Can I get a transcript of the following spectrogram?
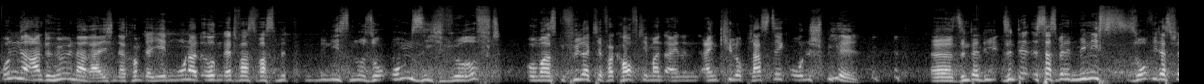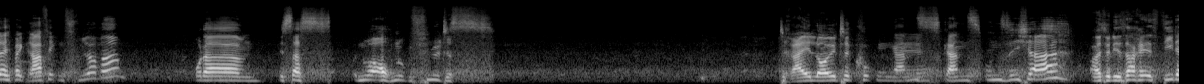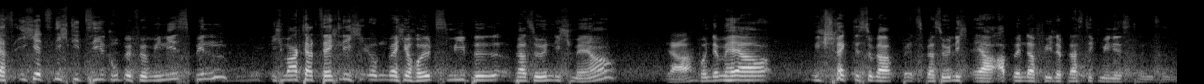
ungeahnte Höhen erreichen. Da kommt ja jeden Monat irgendetwas, was mit Minis nur so um sich wirft wo man das Gefühl hat, hier verkauft jemand einen, ein Kilo Plastik ohne Spiel. Äh, sind denn die, sind, ist das mit den Minis so, wie das vielleicht bei Grafiken früher war? Oder ist das nur auch nur gefühltes? Drei Leute gucken ganz, ganz unsicher. Also die Sache ist die, dass ich jetzt nicht die Zielgruppe für Minis bin. Ich mag tatsächlich irgendwelche Holzmiepel persönlich mehr. Ja. Von dem her mich schreckt es sogar jetzt persönlich eher ab, wenn da viele Plastikminis drin sind.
